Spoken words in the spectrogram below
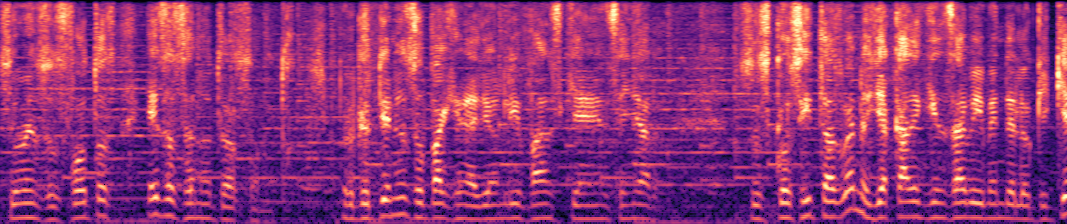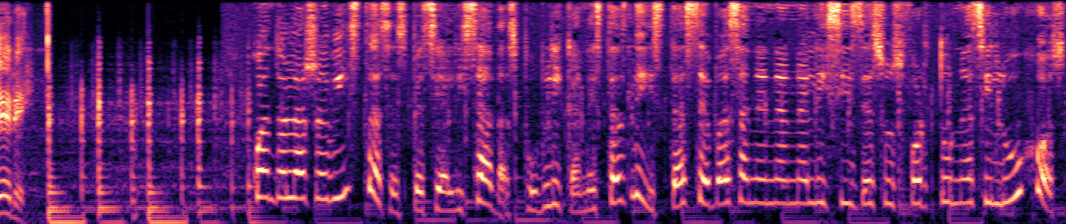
suben sus fotos, esos son otro asunto. Porque tienen su página de OnlyFans, quieren enseñar sus cositas, bueno, ya cada quien sabe y vende lo que quiere. Cuando las revistas especializadas publican estas listas, se basan en análisis de sus fortunas y lujos,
